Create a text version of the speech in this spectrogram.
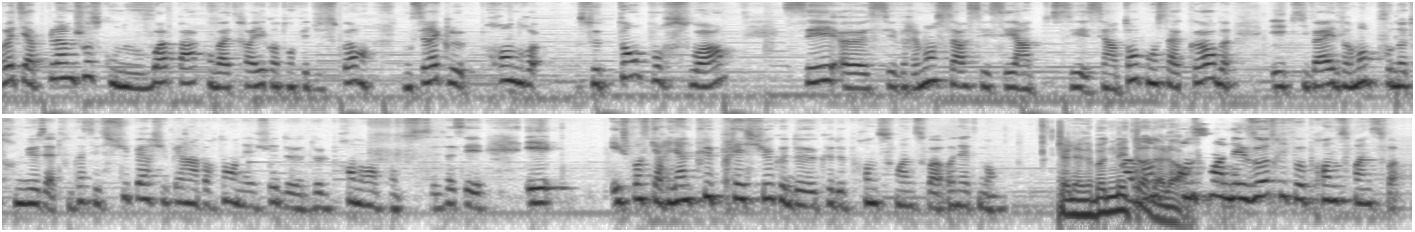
En fait, il y a plein de choses qu'on ne voit pas, qu'on va travailler quand on fait du sport. Donc c'est vrai que le, prendre ce temps pour soi, c'est euh, vraiment ça. C'est un, un, temps qu'on s'accorde et qui va être vraiment pour notre mieux-être. Donc ça, c'est super, super important en effet de, de le prendre en compte. Ça, et, et je pense qu'il n'y a rien de plus précieux que de, que de prendre soin de soi, honnêtement. Quelle est la bonne méthode Avant alors Prendre soin des autres, il faut prendre soin de soi.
